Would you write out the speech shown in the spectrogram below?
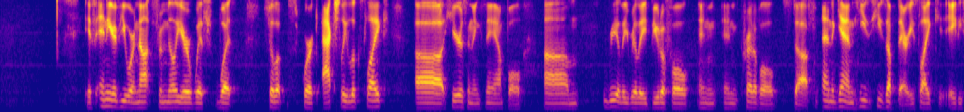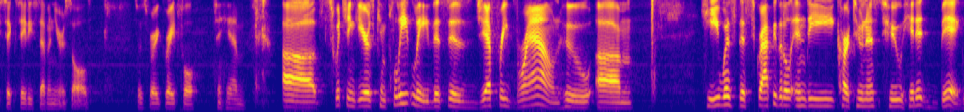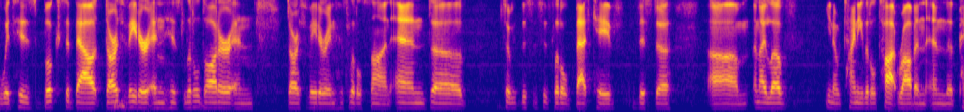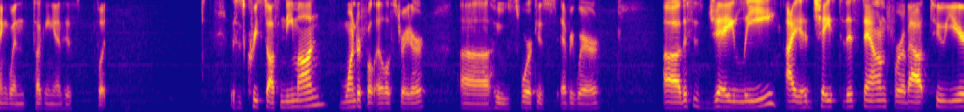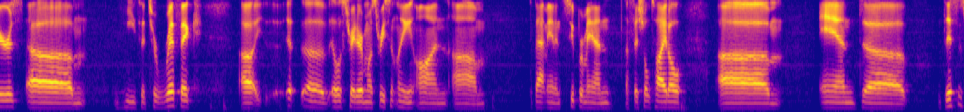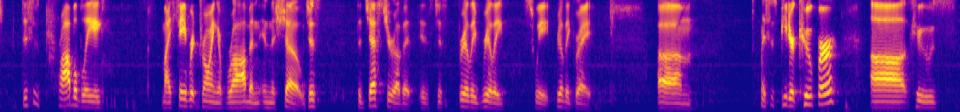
If any of you are not familiar with what Philip's work actually looks like, uh, here's an example. Um, really, really beautiful and incredible stuff. And again, he's he's up there. He's like 86, 87 years old. So it's very grateful to him. Uh, switching gears completely, this is Jeffrey Brown, who um, he was this scrappy little indie cartoonist who hit it big with his books about Darth Vader and his little daughter and Darth Vader and his little son. And uh, so this is his little bat cave vista, um, and I love, you know, tiny little tot Robin and the penguin tugging at his foot. This is Christoph Niemann, wonderful illustrator, uh, whose work is everywhere. Uh, this is Jae Lee. I had chased this down for about two years. Um, he's a terrific uh, uh, illustrator, most recently on um, the Batman and Superman official title, um, and uh, this is this is probably my favorite drawing of Robin in the show. Just the gesture of it is just really, really sweet, really great. Um, this is Peter Kuper, uh, who's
